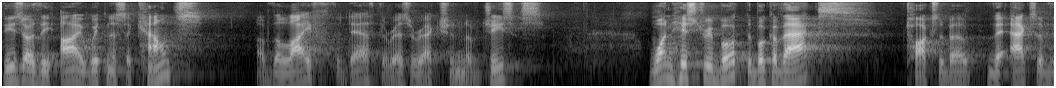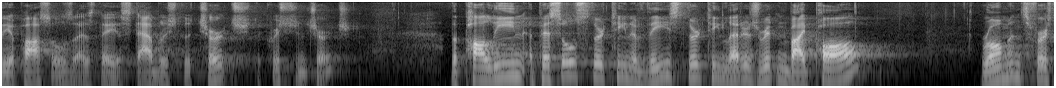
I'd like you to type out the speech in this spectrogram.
These are the eyewitness accounts of the life, the death, the resurrection of Jesus. One history book, the book of Acts, talks about the Acts of the Apostles as they established the church, the Christian church. The Pauline epistles, 13 of these, 13 letters written by Paul, Romans, 1st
